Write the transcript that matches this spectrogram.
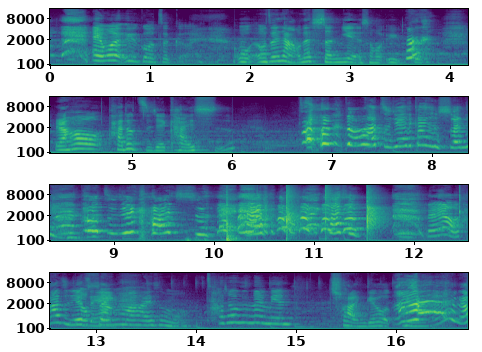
哎，我也遇过这个哎，我我真讲我在深夜的时候遇过，然后他就直接开始，真的，他直接开始深夜，他直接开始开始没有，他直接有声音吗？还是什么？他就是那边。传给我听，然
